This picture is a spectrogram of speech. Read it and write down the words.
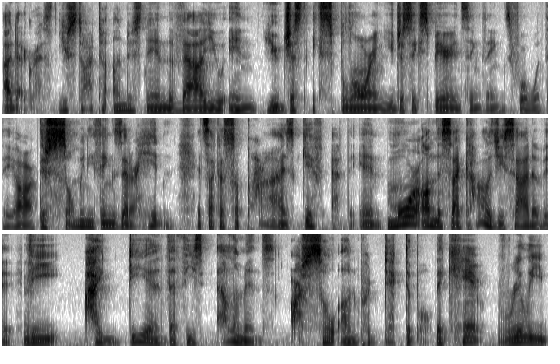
I digress. You start to understand the value in you just exploring, you just experiencing things for what they are. There's so many things that are hidden. It's like a surprise gift at the end. More on the psychology side of it, the idea that these elements are so unpredictable. They can't really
